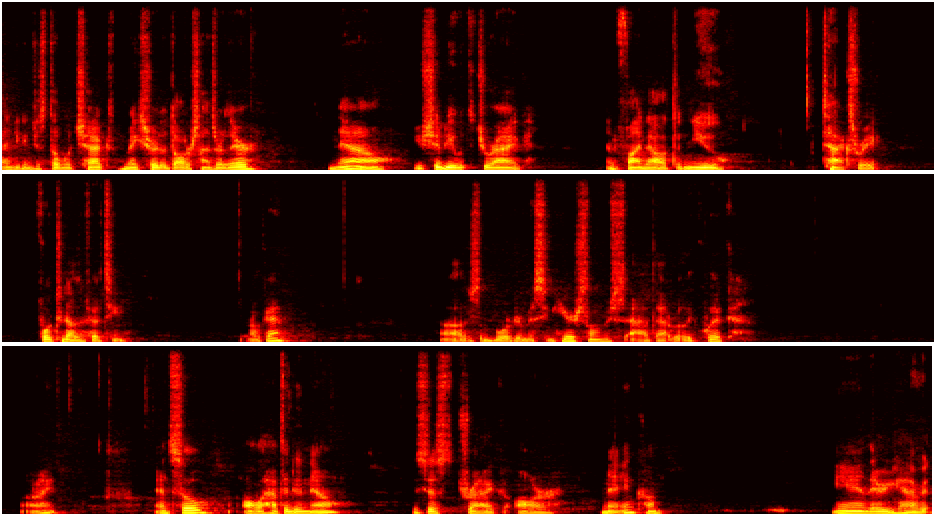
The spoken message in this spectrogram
and you can just double check, make sure the dollar signs are there. Now you should be able to drag and find out the new tax rate for 2015. Okay. Uh, there's a border missing here, so let me just add that really quick. All right. And so all I have to do now is just drag our net income. And there you have it.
